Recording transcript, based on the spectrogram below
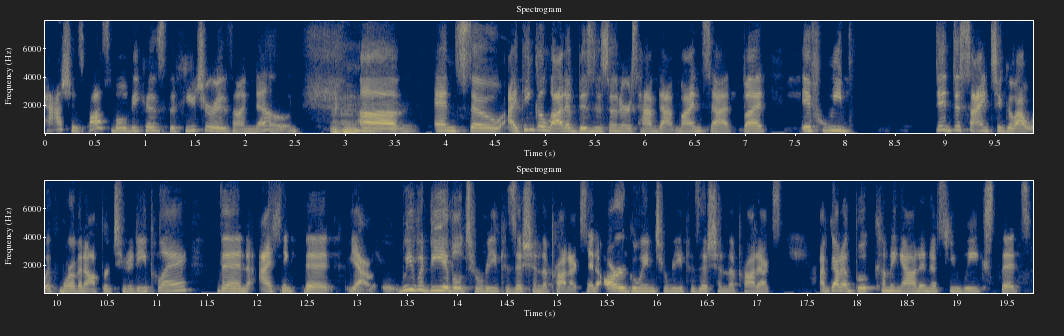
cash as possible because the future is unknown. Mm-hmm. Um, and so I think a lot of business owners have that mindset. But if we did decide to go out with more of an opportunity play, then I think that, yeah, we would be able to reposition the products and are going to reposition the products. I've got a book coming out in a few weeks that's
